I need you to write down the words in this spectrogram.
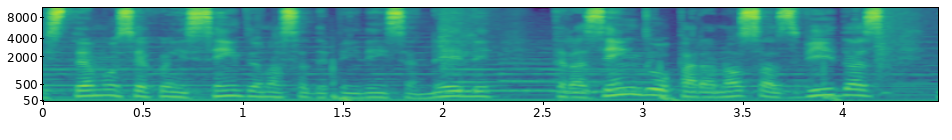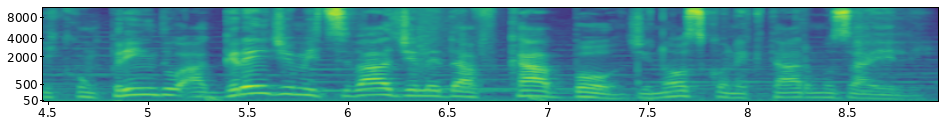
estamos reconhecendo nossa dependência nele, trazendo-o para nossas vidas e cumprindo a grande mitzvah de Ledavka Bo, de nos conectarmos a ele.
